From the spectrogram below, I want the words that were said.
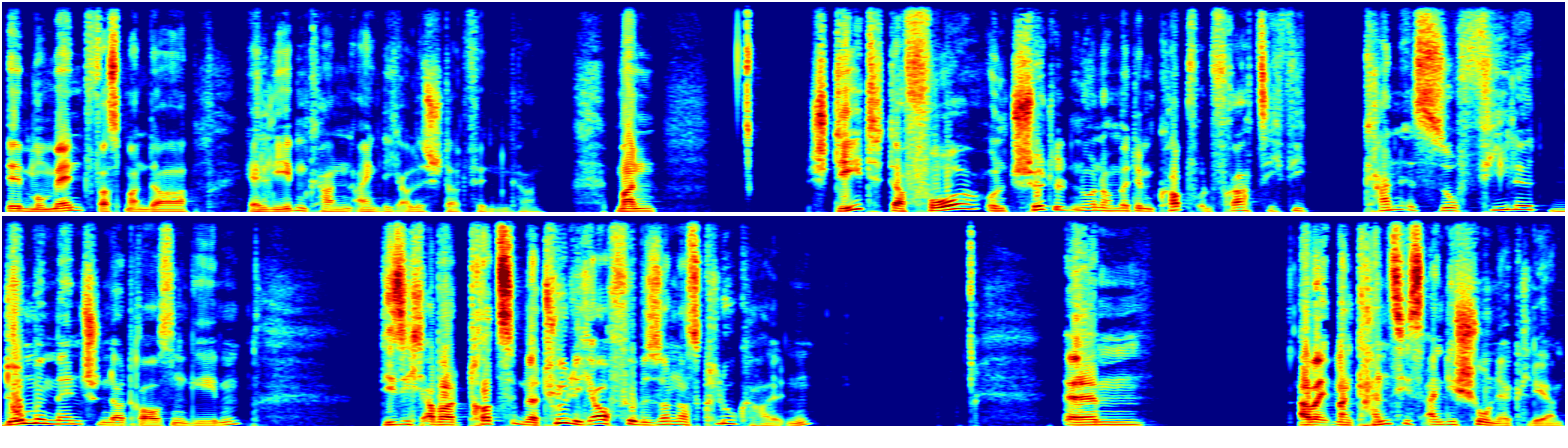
im Moment, was man da erleben kann, eigentlich alles stattfinden kann. Man steht davor und schüttelt nur noch mit dem Kopf und fragt sich, wie kann es so viele dumme Menschen da draußen geben, die sich aber trotzdem natürlich auch für besonders klug halten. Ähm, aber man kann es sich eigentlich schon erklären,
